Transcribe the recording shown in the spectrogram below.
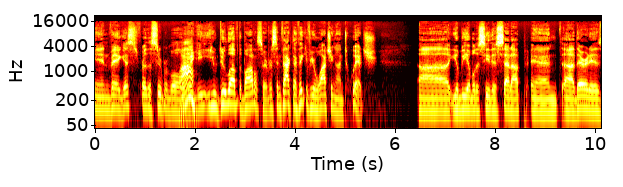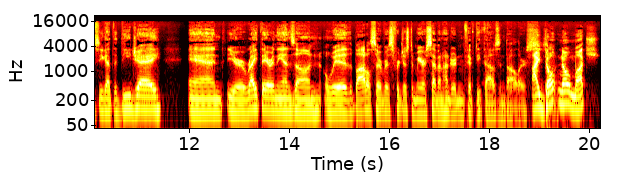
in Vegas for the Super Bowl. Wow. Biggie. You do love the bottle service. In fact, I think if you're watching on Twitch, uh, you'll be able to see this setup. And uh, there it is. You got the DJ, and you're right there in the end zone with bottle service for just a mere seven hundred and fifty thousand dollars. I don't know much,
